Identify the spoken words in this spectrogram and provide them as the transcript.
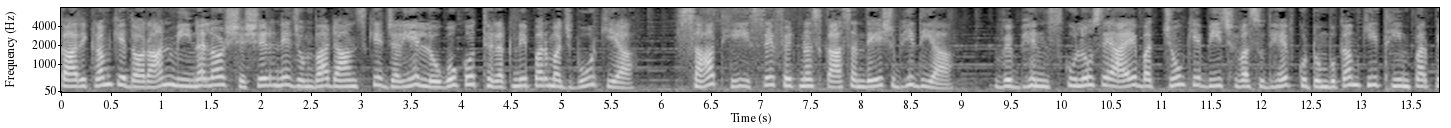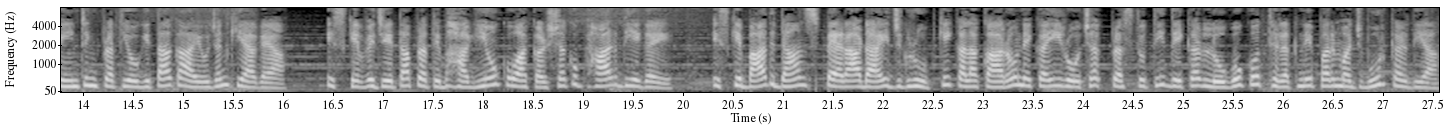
कार्यक्रम के दौरान मीनल और शिशिर ने जुम्बा डांस के ज़रिए लोगों को थिरकने पर मजबूर किया। साथ ही इससे फिटनेस का संदेश भी दिया। विभिन्न स्कूलों से आए बच्चों के बीच वसुधैव कुटुम्बकम की थीम पर पेंटिंग प्रतियोगिता का आयोजन किया गया। इसके विजेता प्रतिभागियों को आकर्षक उपहार दिए गए। इसके बाद डांस पैराडाइज ग्रुप के कलाकारों ने कई रोचक प्रस्तुति देकर लोगों को थिरकने पर मजबूर कर दिया।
